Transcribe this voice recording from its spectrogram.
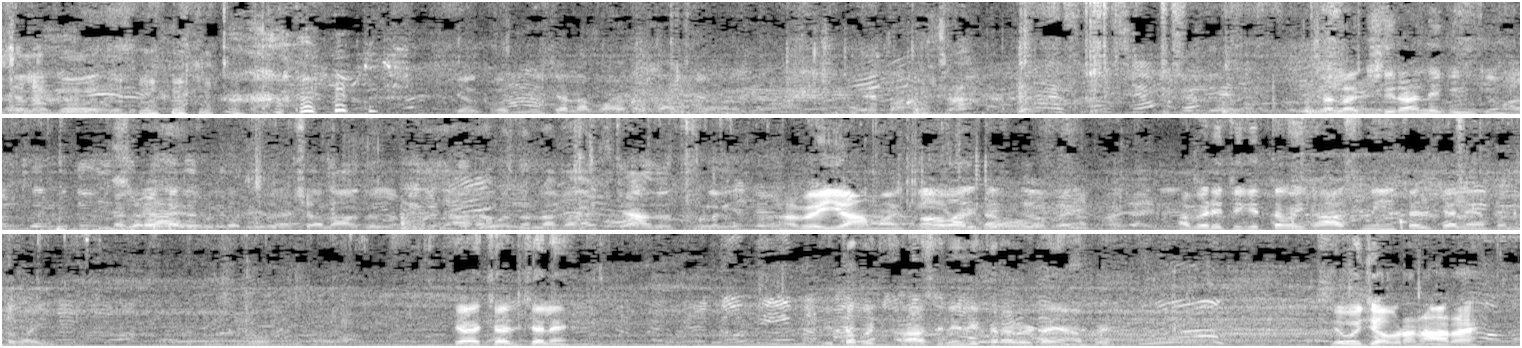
चला चला अच्छी रहा लेकिन क्यों? चला तो अबे है वो। अबे रीति कितना कोई खास नहीं चल, चले अपन तो भाई। क्या चल चलें इतना कुछ खास नहीं दिख रहा बेटा यहाँ पे देखो जबरन आ रहा है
